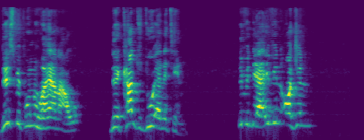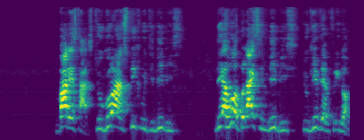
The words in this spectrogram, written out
These people know here now, they can't do anything. Even they are even urging barristers to go and speak with the BBs. Hope lies in BBs to give them freedom.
